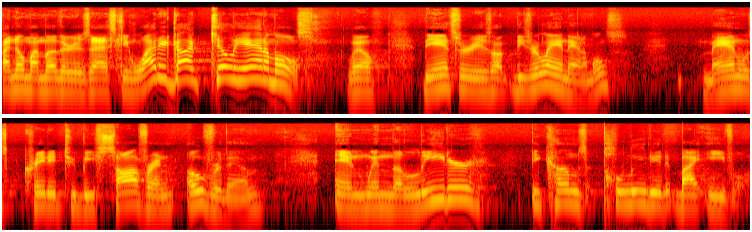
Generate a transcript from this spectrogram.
I know my mother is asking, why did God kill the animals? Well, the answer is uh, these are land animals. Man was created to be sovereign over them. And when the leader becomes polluted by evil,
